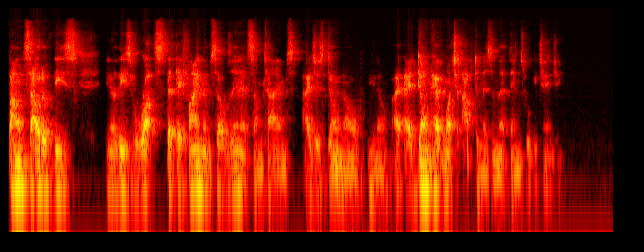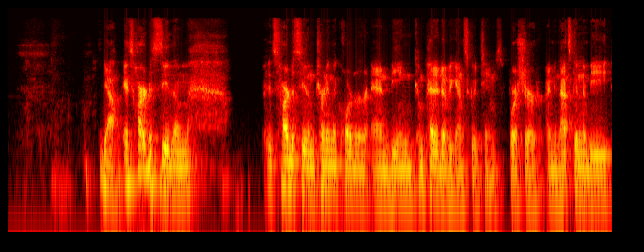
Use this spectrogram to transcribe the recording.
bounce out of these you know these ruts that they find themselves in at sometimes i just don't know you know I, I don't have much optimism that things will be changing yeah it's hard to see them it's hard to see them turning the corner and being competitive against good teams for sure i mean that's going to be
